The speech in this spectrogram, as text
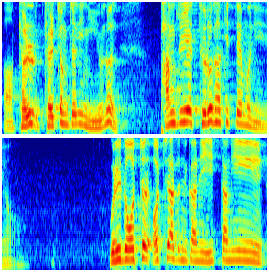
어, 결, 결정적인 이유는 방주에 들어갔기 때문이에요. 우리도 어찌, 어찌하든 간에 이 땅이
